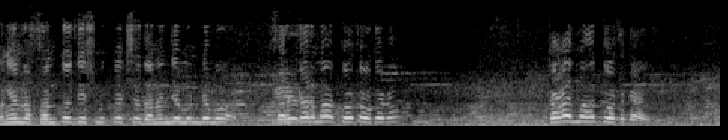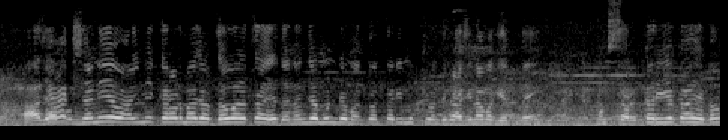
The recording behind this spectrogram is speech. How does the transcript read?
मग यांना संतोष देशमुखपेक्षा धनंजय मुंडे सरकार महत्वाचं होतं का? काय महत्वाचं काय? आज आपण- क्षणी वाल्मिक कराड माझ्या जवळचा हे धनंजय मुंडे म्हणतो तरी मुख्यमंत्री राजीनामा घेत नाही. मग सरकार हे काय येतं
